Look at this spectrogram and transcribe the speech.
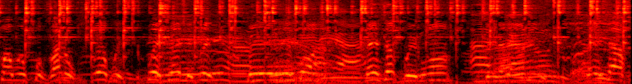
fọwọ́ pò fáró wẹ́wẹ́ pé ìṣẹ́ lè wé pé ẹ̀rẹ́ pọ̀ bẹ́ẹ̀ sẹ́ pè wọ́n bẹ́ẹ̀ sẹ́.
